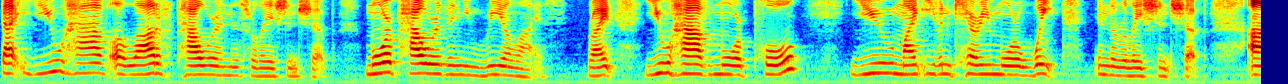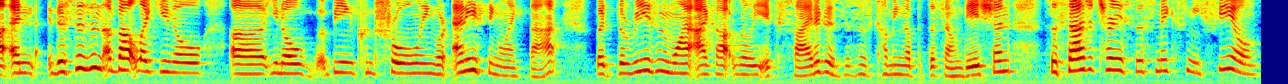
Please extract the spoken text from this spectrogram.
that you have a lot of power in this relationship, more power than you realize, right? You have more pull. You might even carry more weight in the relationship, uh, and this isn't about like you know, uh, you know, being controlling or anything like that. But the reason why I got really excited is this is coming up at the foundation. So Sagittarius, this makes me feel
